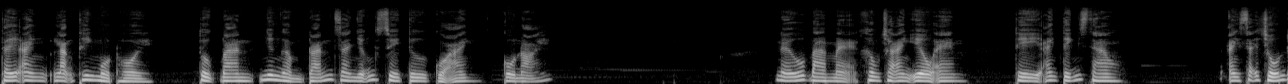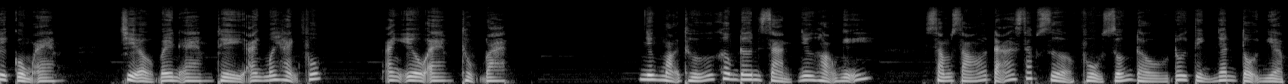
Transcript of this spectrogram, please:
Thấy anh lặng thinh một hồi, Thục ban nhưng ngầm đoán ra những suy tư của anh, cô nói. Nếu ba mẹ không cho anh yêu em, thì anh tính sao? Anh sẽ trốn đi cùng em. Chỉ ở bên em thì anh mới hạnh phúc. Anh yêu em thục đoan. Nhưng mọi thứ không đơn giản như họ nghĩ. Sóng gió đã sắp sửa phủ xuống đầu đôi tình nhân tội nghiệp.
